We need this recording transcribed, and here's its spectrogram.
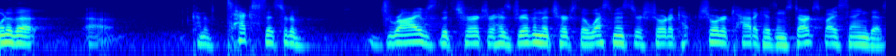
One of the uh, kind of texts that sort of drives the church or has driven the church, the Westminster Shorter, Shorter Catechism, starts by saying this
